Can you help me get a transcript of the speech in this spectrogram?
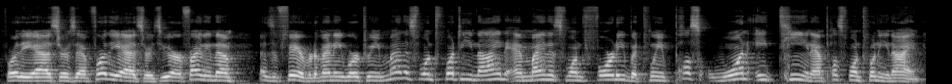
for the Astros. And for the Astros, you are finding them as a favorite of anywhere between minus 129 and minus 140, between plus 118 and plus 129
